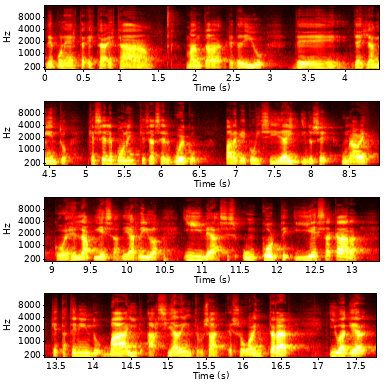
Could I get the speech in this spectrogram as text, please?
le pones esta, esta, esta manta que te digo de, de, aislamiento, que se le pone, que se hace el hueco para que coincida ahí. Entonces, una vez coges la pieza de arriba y le haces un corte y esa cara que estás teniendo va a ir hacia adentro. O sea, eso va a entrar va a quedar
